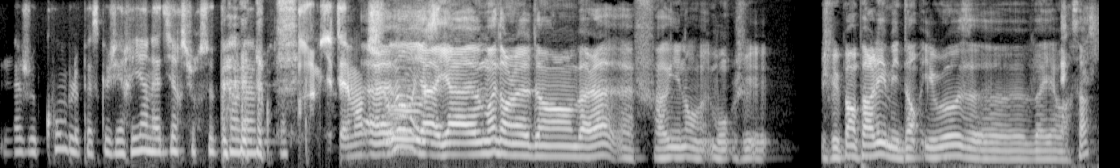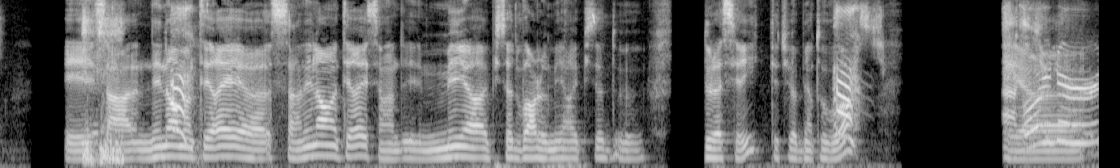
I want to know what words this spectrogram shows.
Là, je comble parce que j'ai rien à dire sur ce point-là. Il y a tellement de Euh, choses. non, il y a, il y a- moi dans le dans bah là, euh, ah oui non, bon, je vais je vais pas en parler, mais dans Heroes euh, va y avoir ça. Et c'est un énorme intérêt, euh, c'est un énorme intérêt, c'est un des meilleurs épisodes, voire le meilleur épisode de de la série que tu vas bientôt voir. Ah, Et, euh,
